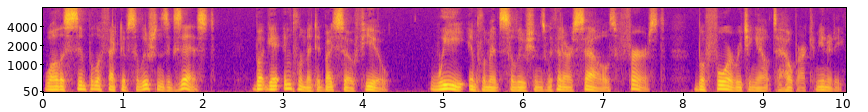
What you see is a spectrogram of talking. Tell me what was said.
while the simple, effective solutions exist but get implemented by so few. We implement solutions within ourselves first, before reaching out to help our community.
